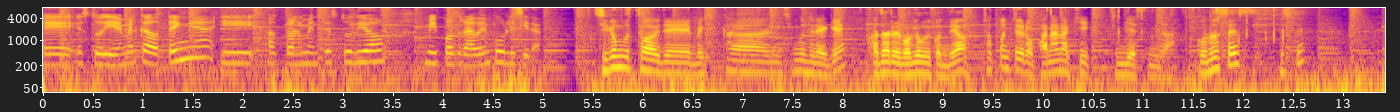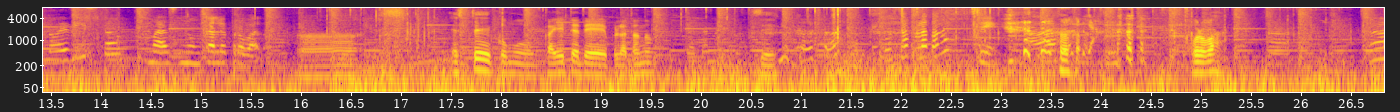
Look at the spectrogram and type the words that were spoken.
Eh, estudié mercadotecnia y actualmente estudio mi posgrado en publicidad. 지금부터 이제 멕시칸 친구들에게 과자를 먹여볼 건데요 첫 번째로 바나나 킥 준비했습니다 ¿Conoces este? Lo he visto, mas nunca lo he probado. Ah, este como galleta de plátano. Sí. ¿Te gusta plátano? Sí. Prueba.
